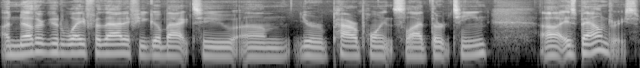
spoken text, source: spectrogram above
another good way for that, if you go back to um, your PowerPoint slide 13, uh, is boundaries.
